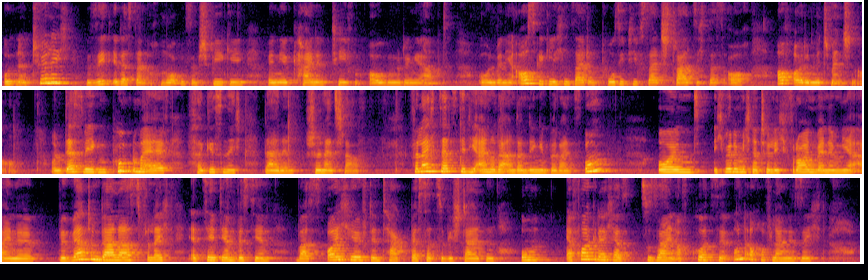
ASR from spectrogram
Und natürlich seht ihr das dann auch morgens im Spiegel, wenn ihr keine tiefen Augenringe habt. Und wenn ihr ausgeglichen seid und positiv seid, strahlt sich das auch auf eure Mitmenschen auf. Und deswegen Punkt Nummer 11, vergiss nicht deinen Schönheitsschlaf. Vielleicht setzt ihr die ein oder anderen Dinge bereits um und ich würde mich natürlich freuen, wenn ihr mir eine Bewertung da lasst. Vielleicht erzählt ihr ein bisschen, was euch hilft, den Tag besser zu gestalten, um erfolgreicher zu sein auf kurze und auch auf lange Sicht.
